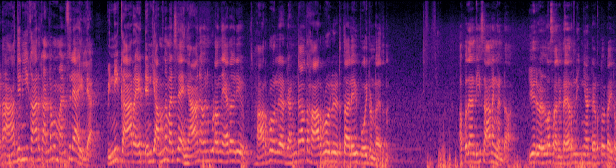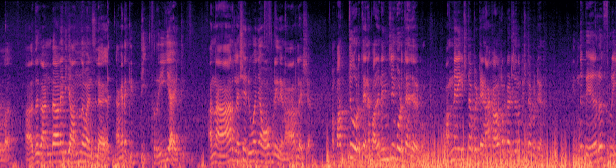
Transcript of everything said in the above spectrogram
എടാ ആദ്യം ഈ കാർ കണ്ടപ്പോൾ മനസ്സിലായില്ല. പിന്നെ ഈ കാർ ഏറ്റ എനിക്ക് അന്ന് മനസ്സിലായി. ഞാൻ അവനും കൂടെ അന്ന് ഏതോ ഒരു ഹാർബറിൽ രണ്ടാമത്തെ ഹാർബറിൽ എടുത്ത അലവിൽ പോയിട്ടുണ്ടായിരുന്നു. അപ്പോൾ ഞാൻ ഈ സാധനം കണ്ട? ഈ ഒരു വെള്ള സാധനം ടയറിന്റെ ഇങ്ങോട്ട് ഇടത്തോട്ടായിട്ടുള്ള. അത് കണ്ടാണ് എനിക്ക് അന്ന് മനസ്സിലായത്. അങ്ങനെ കിട്ടി ഫ്രീ ആയിട്ട്. അന്ന് ആറ് ലക്ഷം രൂപ ഞാൻ ഓഫർ ചെയ്തേണ് ആറ് ലക്ഷം. പത്ത് കൊടുത്തേനെ പതിനഞ്ചും കൊടുത്തേനെ ചിലപ്പോൾ അന്ന് എനിക്ക് ഇഷ്ടപ്പെട്ടേണ് ആ കളറൊക്കെ അടിച്ചൊന്നും ഇഷ്ടപ്പെട്ടേണ് ഇന്ന് വേറെ ഫ്രീ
